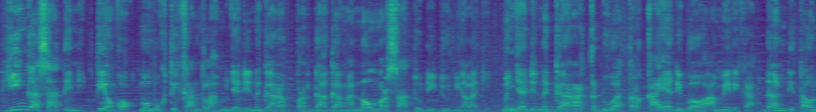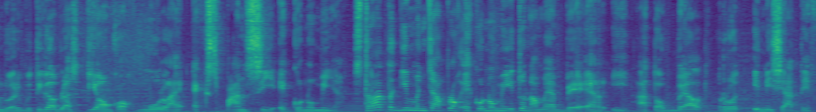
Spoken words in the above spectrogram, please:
hingga saat ini, Tiongkok membuktikan telah menjadi negara perdagangan nomor satu di dunia lagi. Menjadi negara kedua terkaya di bawah Amerika. Dan di tahun 2013, Tiongkok mulai ekspansi ekonominya. Strategi mencaplok ekonomi itu namanya BRI atau Belt Road Initiative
